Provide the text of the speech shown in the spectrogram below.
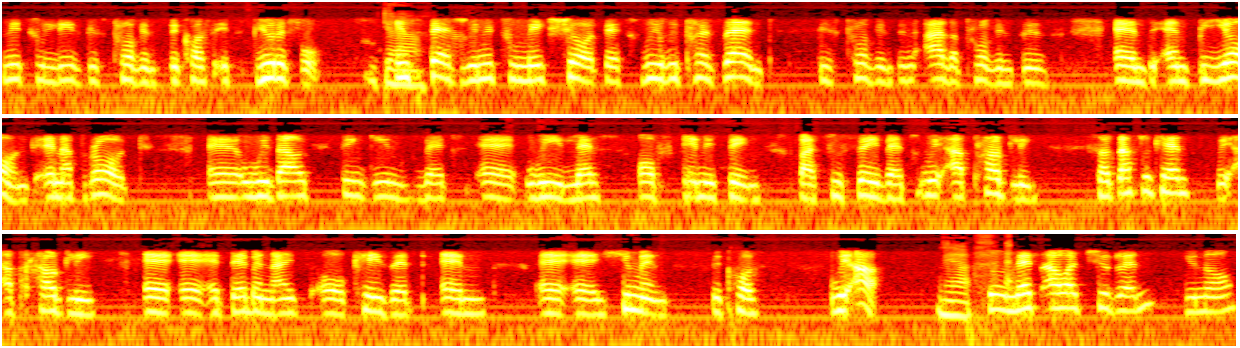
need to leave this province because it's beautiful. Yeah. Instead, we need to make sure that we represent this province in other provinces and and beyond and abroad, uh, without thinking that uh, we less of anything, but to say that we are proudly South African, we are proudly uh, uh, Durbanites or KZN uh, uh, humans because we are. Yeah. So let our children, you know,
